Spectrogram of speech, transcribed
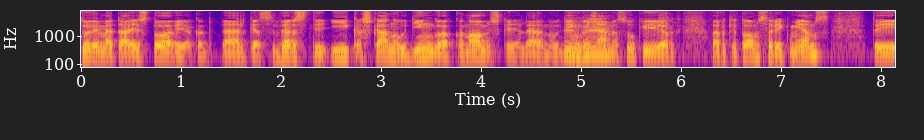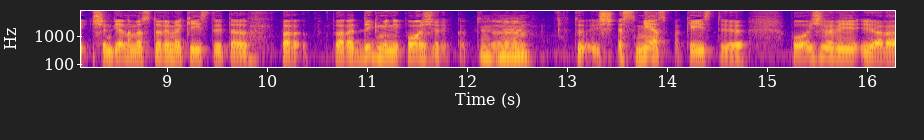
turime tą istoriją, kad pelkės versti į kažką naudingo ekonomiškai, ale, naudingo mhm. žemės ūkiui ar, ar kitoms reikmėms, tai šiandieną mes turime keisti tą par, paradigminį požiūrį, kad mhm iš esmės pakeisti požiūrį ir e,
